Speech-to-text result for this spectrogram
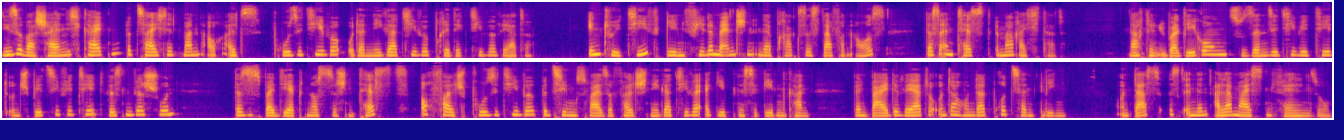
Diese Wahrscheinlichkeiten bezeichnet man auch als positive oder negative prädiktive Werte. Intuitiv gehen viele Menschen in der Praxis davon aus, dass ein Test immer recht hat. Nach den Überlegungen zu Sensitivität und Spezifität wissen wir schon, dass es bei diagnostischen Tests auch falsch positive bzw. falsch negative Ergebnisse geben kann, wenn beide Werte unter 100 Prozent liegen. Und das ist in den allermeisten Fällen so.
